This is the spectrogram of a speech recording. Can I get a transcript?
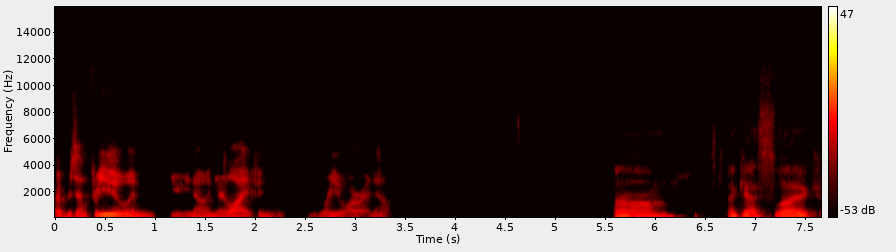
represent for you and you know in your life and where you are right now? Um, I guess like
